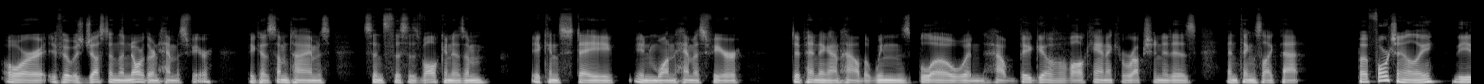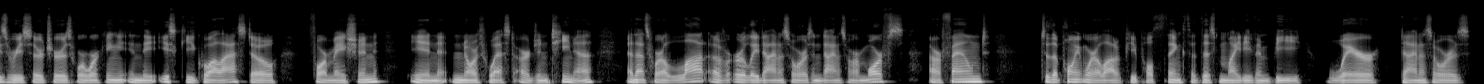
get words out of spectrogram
or if it was just in the northern hemisphere, because sometimes, since this is volcanism, it can stay in one hemisphere depending on how the winds blow and how big of a volcanic eruption it is and things like that. But fortunately, these researchers were working in the Ischigualasto Formation in northwest Argentina, and that's where a lot of early dinosaurs and dinosaur morphs are found, to the point where a lot of people think that this might even be where dinosaurs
